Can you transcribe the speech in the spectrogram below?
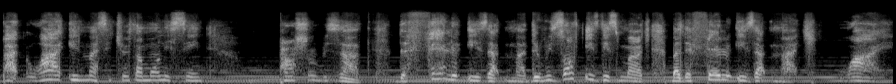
But why in my situation I'm only seeing partial result? The failure is that much. The result is this much, but the failure is that much. Why? Why?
